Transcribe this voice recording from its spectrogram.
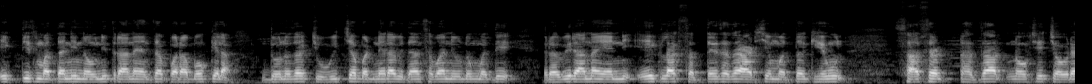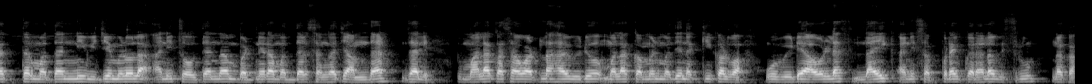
एकतीस मतांनी नवनीत राणा यांचा पराभव केला. दोन हजार चोवीसच्या बडनेरा विधानसभा निवडणुकीमध्ये रवी राणा यांनी एक लाख सत्तावीस हजार आठशे मतं घेऊन सहासष्ट हजार नऊशे चौऱ्याहत्तर मतांनी विजय मिळवला आणि चौथ्यांदा बडनेरा मतदारसंघाचे आमदार झाले. तुम्हाला कसा वाटला हा व्हिडिओ? मला कमेंटमध्ये नक्की कळवा व व्हिडिओ आवडल्यास लाईक आणि सबस्क्राईब करायला विसरू नका.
